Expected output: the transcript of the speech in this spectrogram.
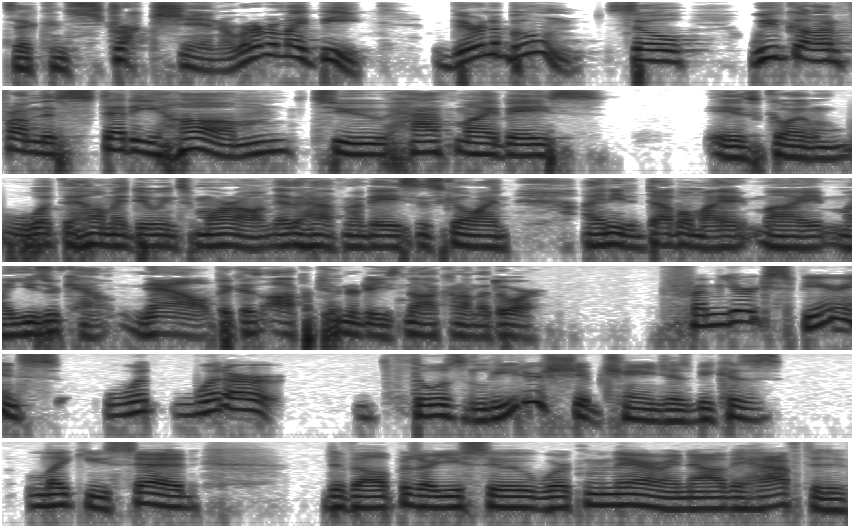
to construction, or whatever it might be. They're in a boon. So we've gone from the steady hum to half my base is going, what the hell am I doing tomorrow? And the other half of my base is going, I need to double my my my user count now because opportunity is knocking on the door. From your experience, what what are those leadership changes? Because like you said, developers are used to working there and now they have to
